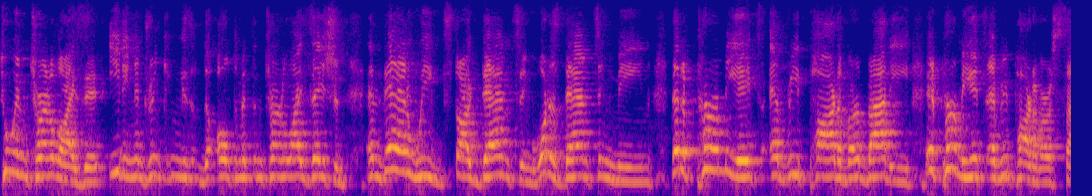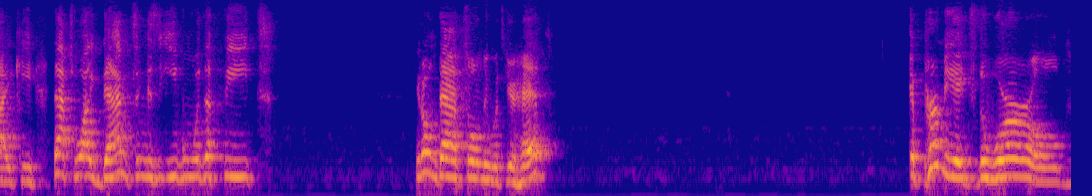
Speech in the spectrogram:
to internalize it. Eating and drinking is the ultimate internalization. And then we start dancing. What does dancing mean? That it permeates every part of our body, it permeates every part of our psyche. That's why dancing is even with the feet. You don't dance only with your head. It permeates the world.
